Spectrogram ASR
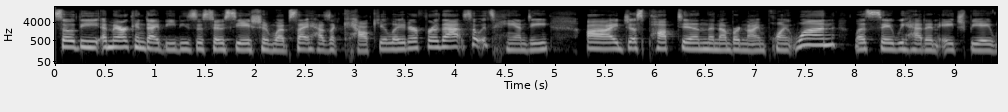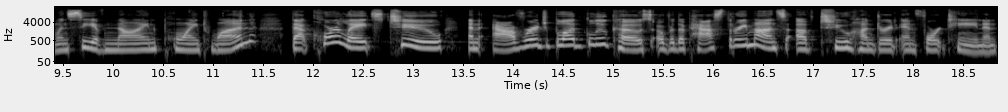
So the American Diabetes Association website has a calculator for that. So it's handy. I just popped in the number 9.1. Let's say we had an HbA1c of 9.1. That correlates to an average blood glucose over the past three months of 214. And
